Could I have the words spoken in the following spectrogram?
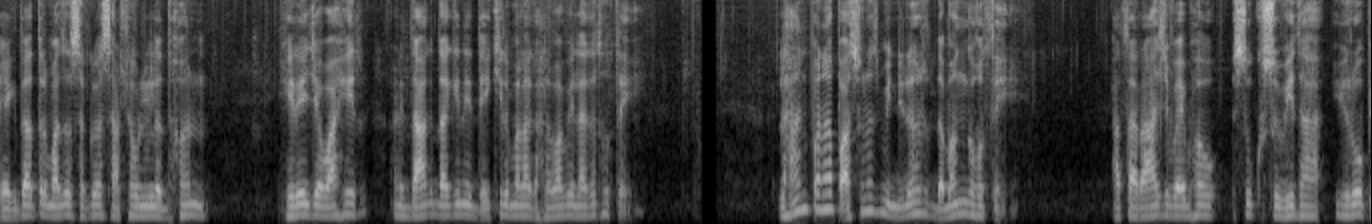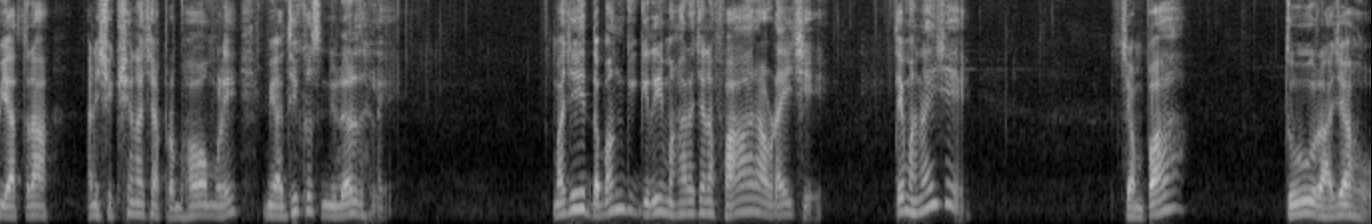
एकदा तर माझं सगळं साठवलेलं धन हिरे जवाहीर आणि दागदागिने देखील मला घालवावे लागत होते. लहानपणापासूनच मी निडर दबंग होते. आता राजवैभव सुखसुविधा युरोप यात्रा आणि शिक्षणाच्या प्रभावामुळे मी अधिकच निडर झाले. माझी ही दबंगगिरी महाराजांना फार आवडायची. ते म्हणायचे चंपा तू राजा हो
